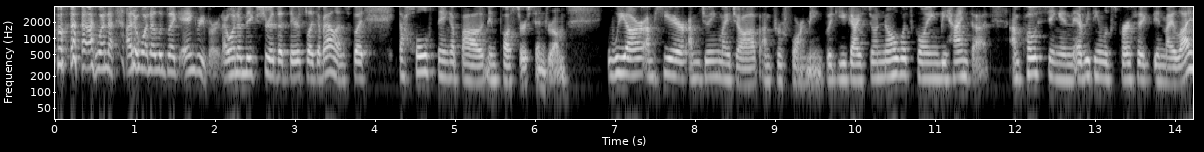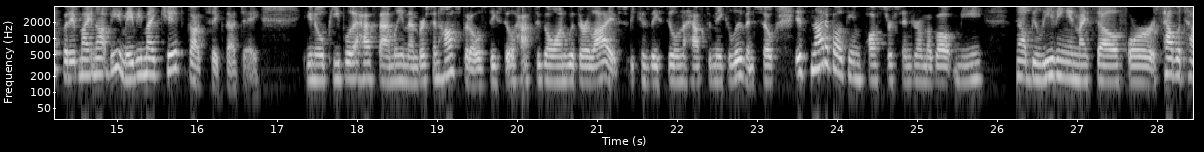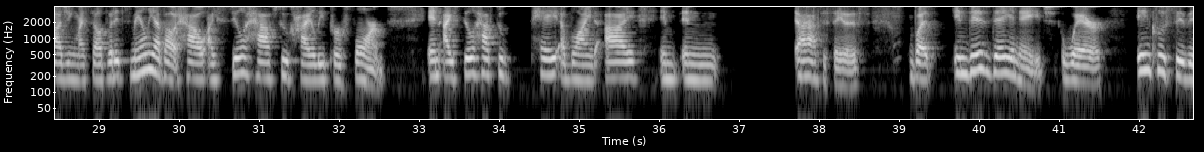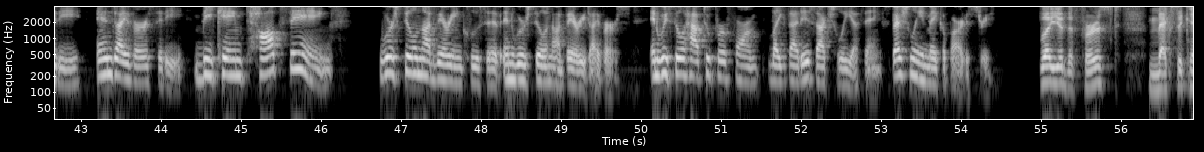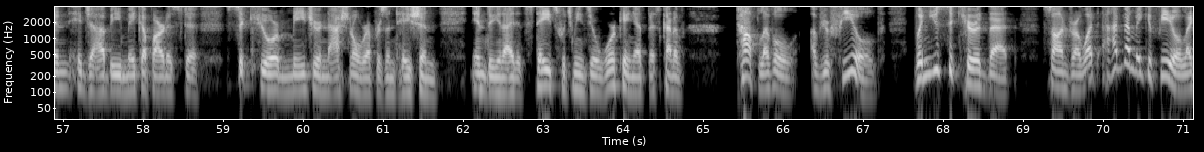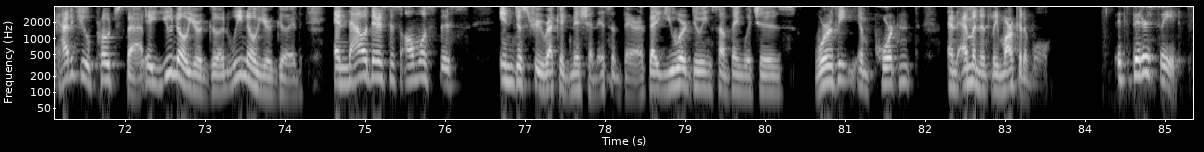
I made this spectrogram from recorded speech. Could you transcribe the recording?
I want I don't want to look like Angry Bird. I want to make sure that there's like a balance, but the whole thing about imposter syndrome we are i'm here i'm doing my job i'm performing but you guys don't know what's going behind that i'm posting and everything looks perfect in my life but it might not be maybe my kid got sick that day you know people that have family members in hospitals they still have to go on with their lives because they still have to make a living. So it's not about the imposter syndrome about me not believing in myself or sabotaging myself but it's mainly about how i still have to highly perform. And i still have to pay a blind eye in in i have to say this but in this day and age where inclusivity and diversity became top thing we're still not very inclusive and we're still not very diverse. And we still have to perform like that is actually a thing, especially in makeup artistry. Well, you're the first Mexican hijabi makeup artist to secure major national representation in the United States, which means you're working at this kind of top level of your field. When you secured that, Sandra, what how did that make you feel? Like how did you approach that? You know you're good, we know you're good. And now there's this almost this industry recognition, isn't there? That you are doing something which is worthy, important, and eminently marketable. It's bittersweet.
